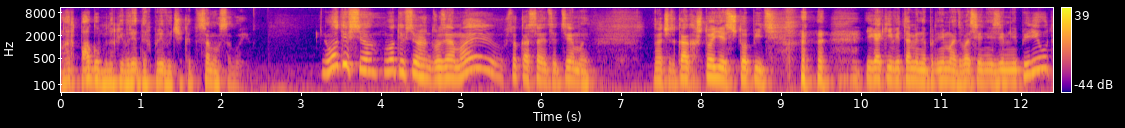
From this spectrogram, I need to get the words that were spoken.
от пагубных и вредных привычек, это само собой. Вот и все, вот и все, друзья мои, что касается темы, значит, как, что есть, что пить и какие витамины принимать в осенне-зимний период.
